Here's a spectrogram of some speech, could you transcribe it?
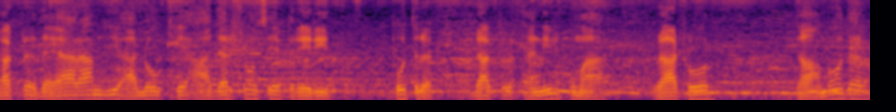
डॉक्टर दयाराम जी आलोक के आदर्शों से प्रेरित पुत्र डॉक्टर अनिल कुमार राठौर, दामोदर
